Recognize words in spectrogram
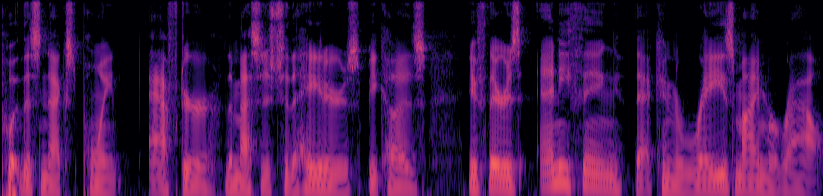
put this next point after the message to the haters because if there is anything that can raise my morale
